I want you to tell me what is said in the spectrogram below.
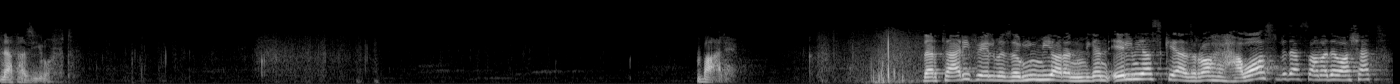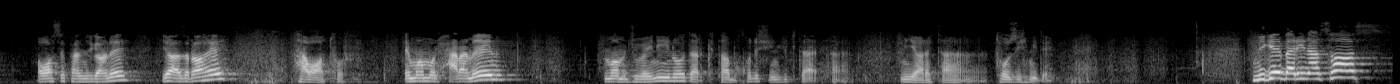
نپذیرفت. بله. در تعریف علم ضرور میارن. میگن علمی است که از راه حواس به دست آمده باشد. حواس پنجگانه یا از راه تواتر. امام الحرمین امام جوینی اینو در کتاب خودش اینجوری میاره توضیح میده. میگه بر این اساس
